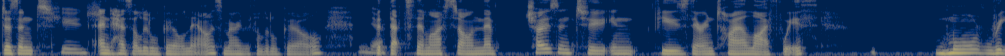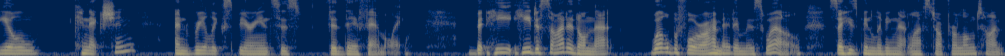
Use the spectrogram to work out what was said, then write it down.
Doesn't Huge. and has a little girl now, is married with a little girl. Yeah. But that's their lifestyle and they've chosen to infuse their entire life with more real connection and real experiences for their family. But he he decided on that well before I met him as well. So he's been living that lifestyle for a long time.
